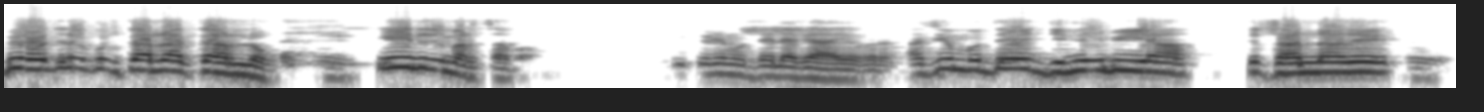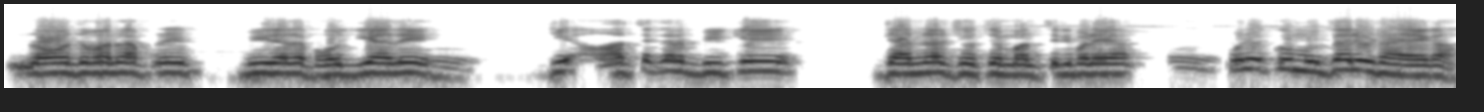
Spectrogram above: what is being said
ਵੀ ਉਹ ਜਿਹੜਾ ਕੁਝ ਕਰਨਾ ਕਰ ਲਓ। ਇਹ ਇਹਨਾਂ ਦੀ ਮਨਸਾ ਵਾ। ਕਿਹੜੇ ਮੁੱਦੇ ਲੈ ਕੇ ਆਏ ਹੋ ਫਿਰ? ਅਸੀਂ ਮੁੱਦੇ ਜਿੰਨੇ ਵੀ ਆ ਕਿਸਾਨਾਂ ਦੇ ਨੌਜਵਾਨ ਆਪਣੇ ਵੀਰਾਂ ਦੇ ਫੌਜੀਆਂ ਦੇ ਜੇ ਤੱਕ ਬੀਕੇ ਜਨਰਲ ਚੌਥੇ ਮੰਤਰੀ ਬਣਿਆ ਉਹਨੇ ਕੋਈ ਮੁੱਦਾ ਨਹੀਂ ਉਠਾਏਗਾ।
